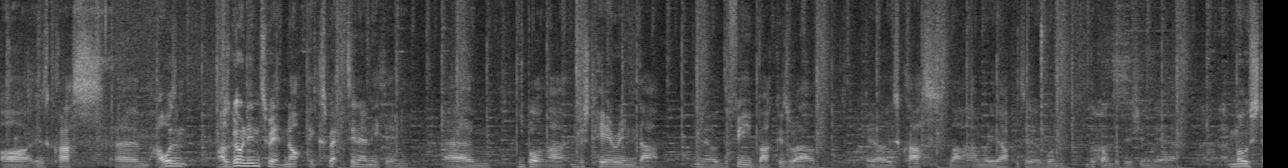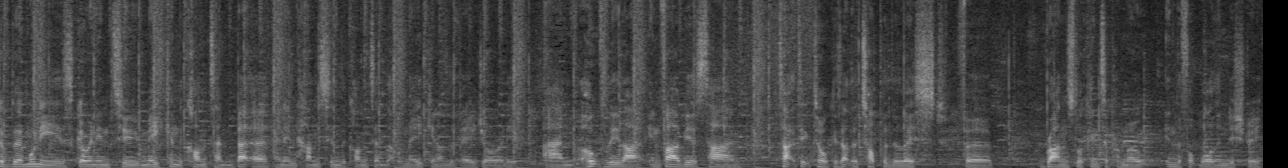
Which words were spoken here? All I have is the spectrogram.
Oh, it was class. Um, I wasn't. I was going into it not expecting anything, um, but just hearing that, you know, the feedback as well you know, it's class. Like, I'm really happy to have won the competition, yeah. Most of the money is going into making the content better and enhancing the content that we're making on the page already. And hopefully like in five years time, Tactic Talk is at the top of the list for brands looking to promote in the football industry.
